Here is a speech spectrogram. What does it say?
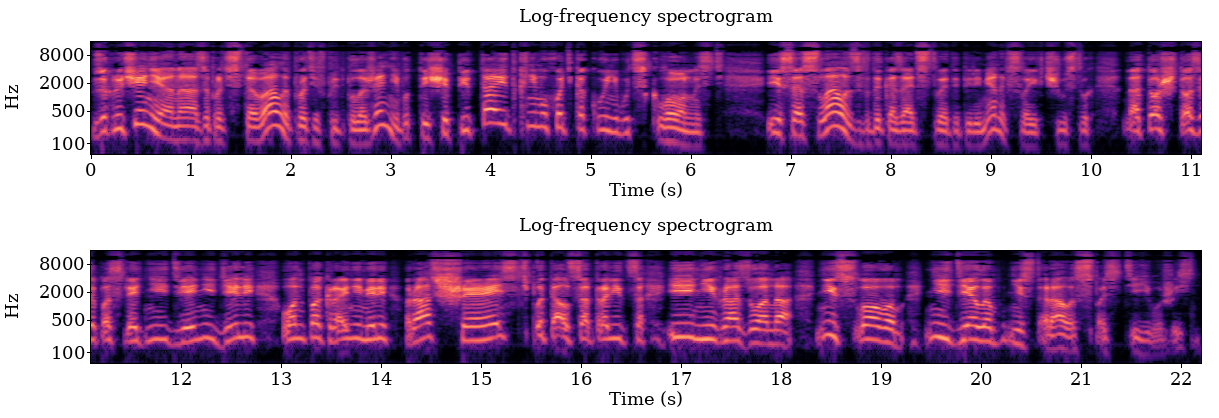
В заключение она запротестовала против предположений, будто еще питает к нему хоть какую-нибудь склонность, и сослалась в доказательство этой перемены в своих чувствах на то, что за последние две недели он, по крайней мере, раз шесть пытался отравиться, и ни разу она ни словом, ни делом не старалась спасти его жизнь.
